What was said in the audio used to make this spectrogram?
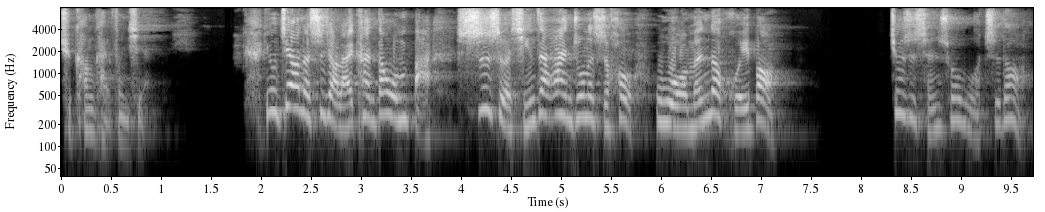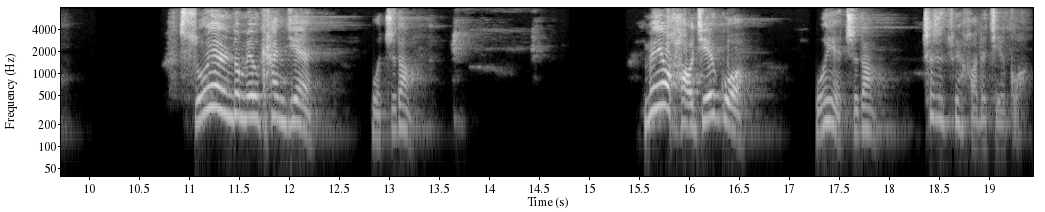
去慷慨奉献。用这样的视角来看，当我们把施舍行在暗中的时候，我们的回报就是神说：“我知道。”所有人都没有看见，我知道，没有好结果，我也知道，这是最好的结果。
